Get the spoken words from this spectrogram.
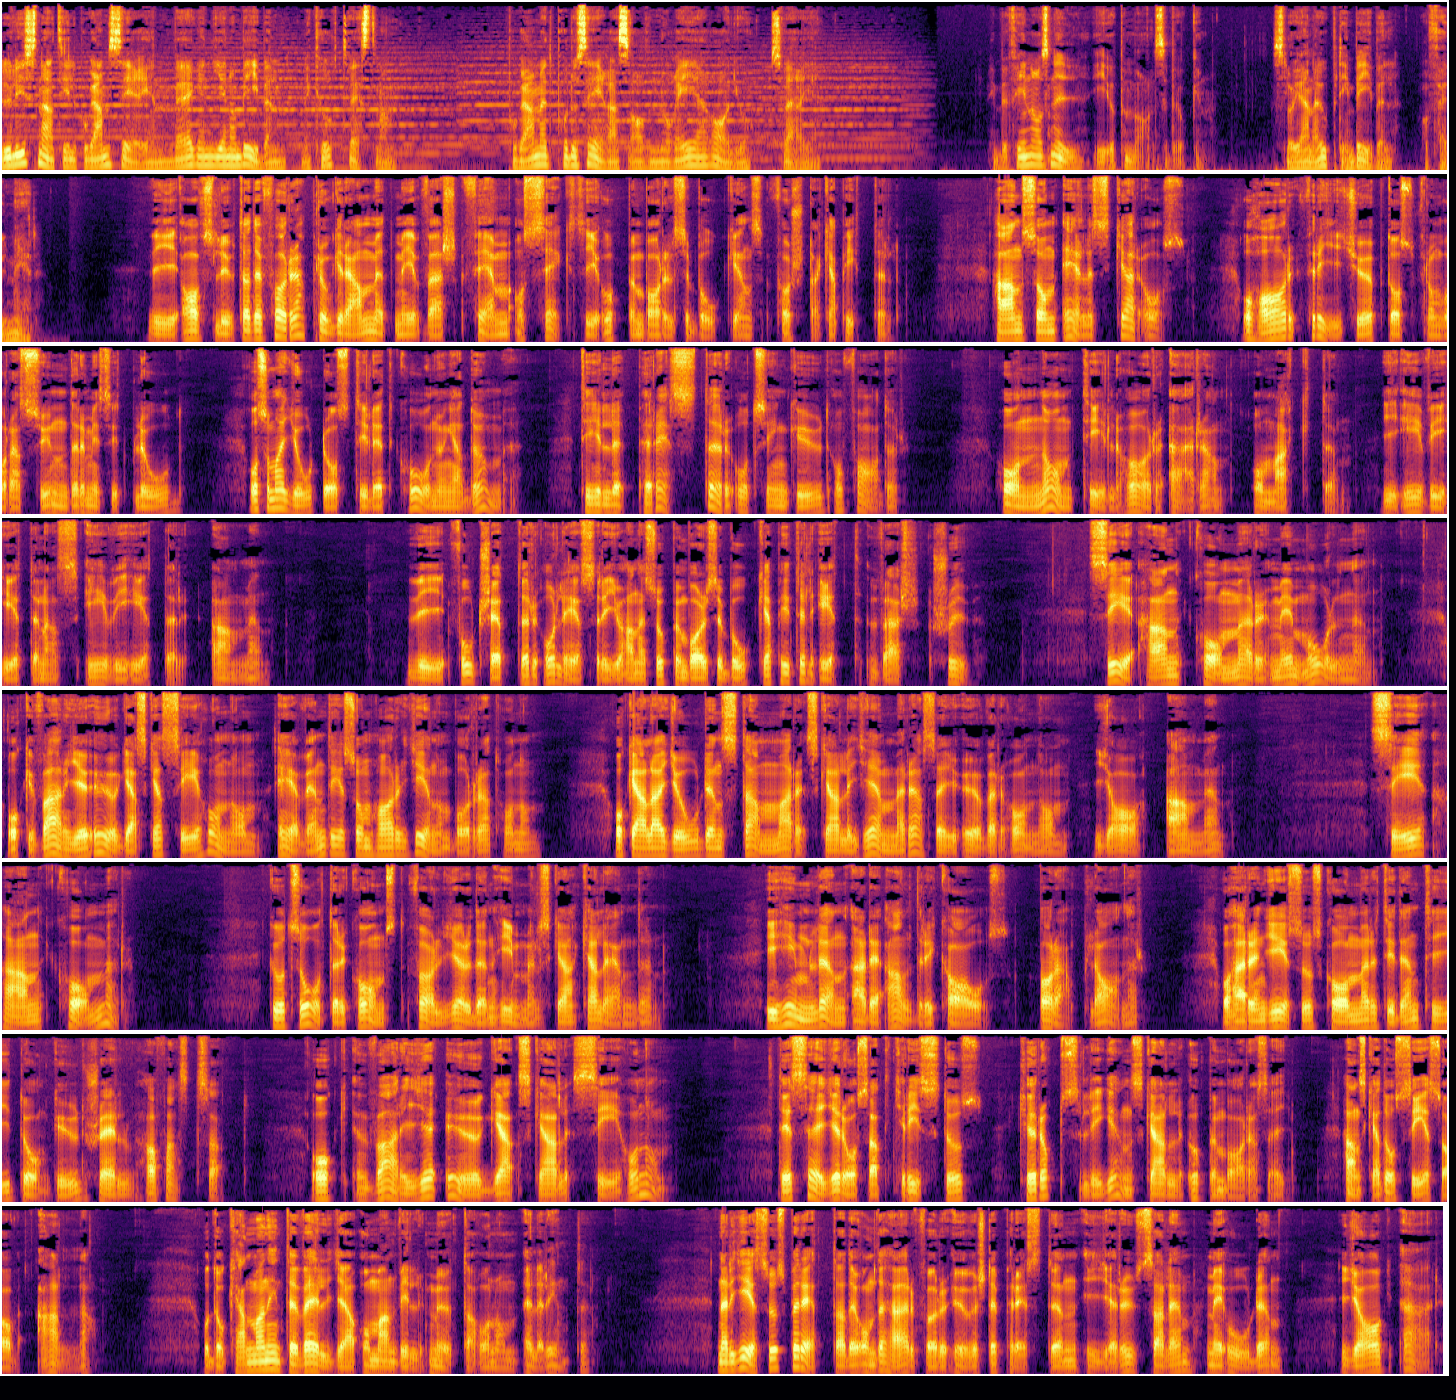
Du lyssnar till programserien Vägen genom Bibeln med Kurt Westman. Programmet produceras av Norea Radio Sverige. Vi befinner oss nu i Uppenbarelseboken. Slå gärna upp din bibel och följ med. Vi avslutade förra programmet med vers 5 och 6 i Uppenbarelsebokens första kapitel. Han som älskar oss och har friköpt oss från våra synder med sitt blod och som har gjort oss till ett konungadöme, till präster åt sin Gud och fader. Honom tillhör äran och makten i evigheternas evigheter. Amen. Vi fortsätter och läser i Johannes uppenbarelsebok kapitel 1, vers 7. Se, han kommer med molnen och varje öga ska se honom, även det som har genomborrat honom. Och alla jordens stammar skall jämra sig över honom. Ja, amen. Se, han kommer. Guds återkomst följer den himmelska kalendern. I himlen är det aldrig kaos, bara planer. Och Herren Jesus kommer till den tid då Gud själv har fastsatt. Och varje öga skall se honom. Det säger oss att Kristus kroppsligen skall uppenbara sig. Han ska då ses av alla. Och då kan man inte välja om man vill möta honom eller inte. När Jesus berättade om det här för översteprästen i Jerusalem med orden jag är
